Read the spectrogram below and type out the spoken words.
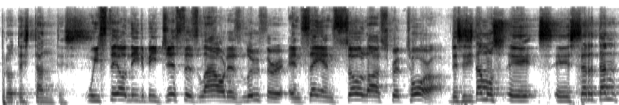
protestantes. We still need to be just as loud as Luther and saying sola scriptura. Necesitamos eh, eh, ser tan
